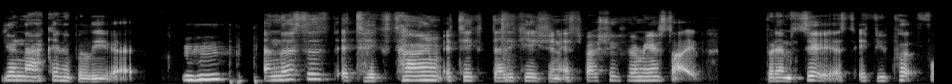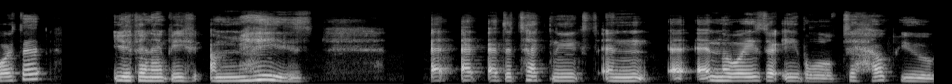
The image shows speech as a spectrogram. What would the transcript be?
you're not going to believe it. Mm-hmm. And this is, it takes time, it takes dedication, especially from your side. But I'm serious. If you put forth it, you're going to be amazed at, at, at the techniques and, and the ways they're able to help you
